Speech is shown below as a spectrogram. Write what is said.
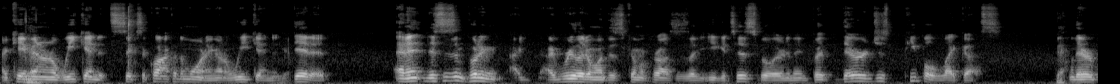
I came in on a weekend at six o'clock in the morning on a weekend and Yeah. did it. And it, this isn't putting. I, I really don't want this to come across as like egotistical or anything, but there are just people like us. Yeah. There,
